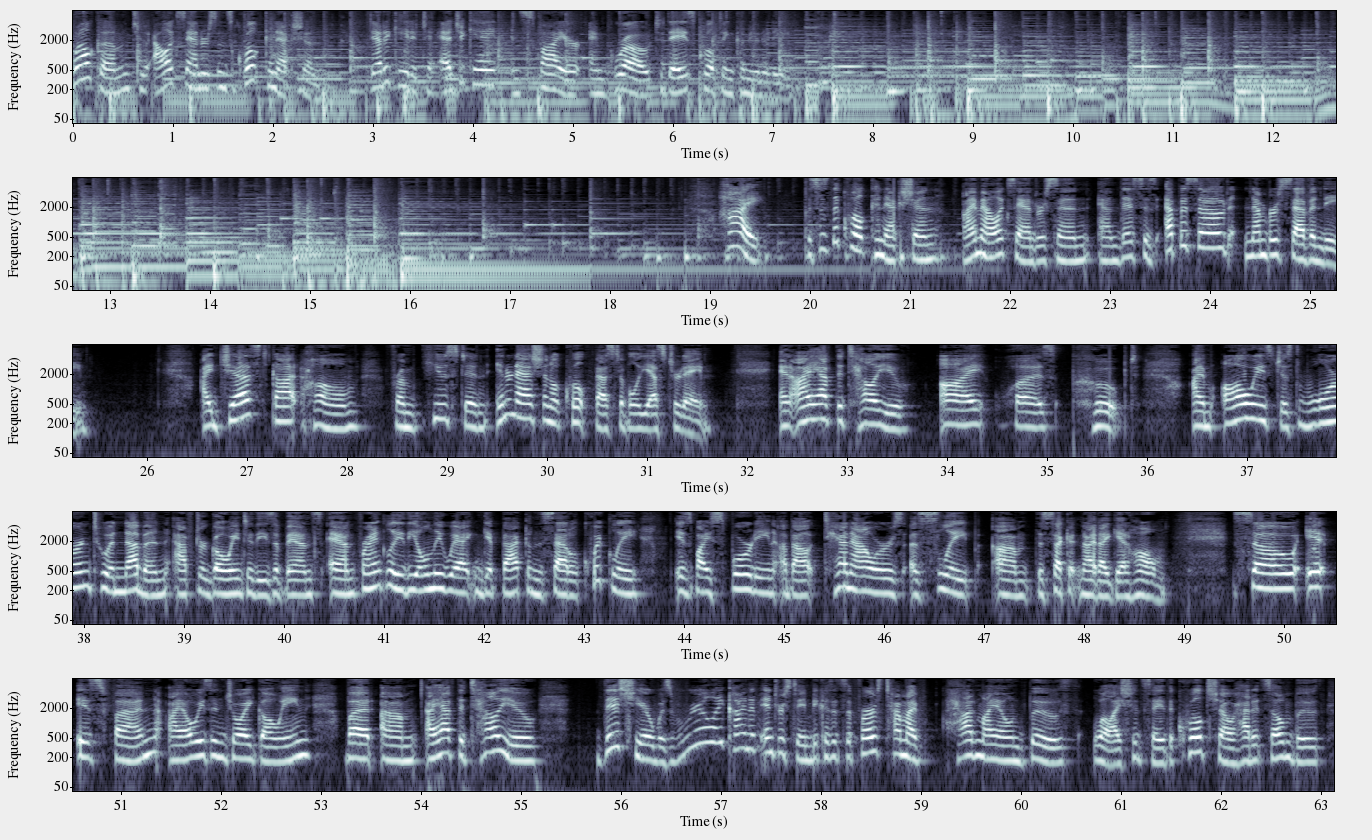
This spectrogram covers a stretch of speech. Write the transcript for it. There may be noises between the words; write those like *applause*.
Welcome to Alex Anderson's Quilt Connection, dedicated to educate, inspire, and grow today's quilting community. Hi, this is the Quilt Connection. I'm Alex Anderson, and this is episode number 70. I just got home from Houston International Quilt Festival yesterday, and I have to tell you, I was pooped. I'm always just worn to a nubbin after going to these events, and frankly, the only way I can get back in the saddle quickly is by sporting about 10 hours of sleep um, the second night I get home. So it is fun. I always enjoy going, but um, I have to tell you, this year was really kind of interesting because it's the first time I've had my own booth. Well, I should say the quilt show had its own booth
